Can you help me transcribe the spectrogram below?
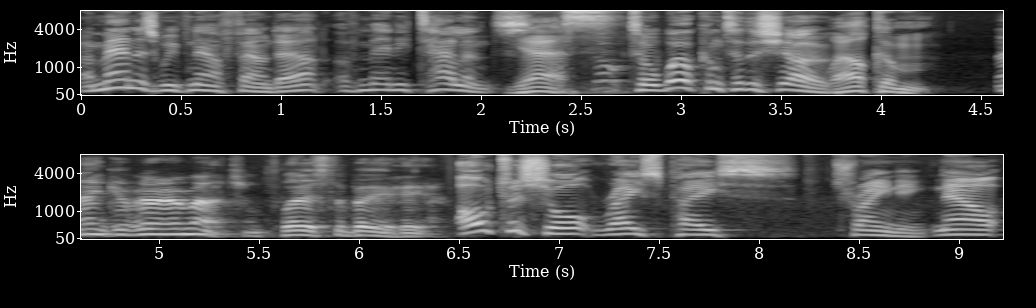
A man, as we've now found out, of many talents. Yes. Doctor, welcome to the show. Welcome. Thank you very much. I'm pleased to be here. Ultra short race pace training. Now,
